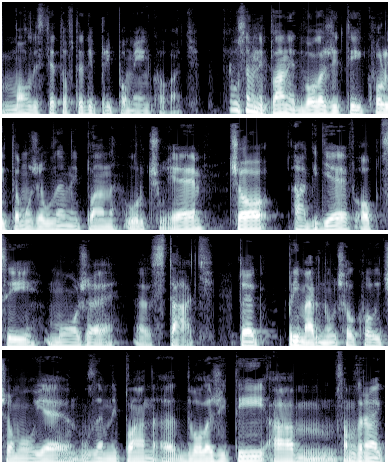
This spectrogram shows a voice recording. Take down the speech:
mohli ste to vtedy pripomienkovať. Územný plán je dôležitý kvôli tomu, že územný plán určuje, čo a kde v obci môže e, stáť. To je primárny účel, kvôli čomu je územný plán e, dôležitý a samozrejme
